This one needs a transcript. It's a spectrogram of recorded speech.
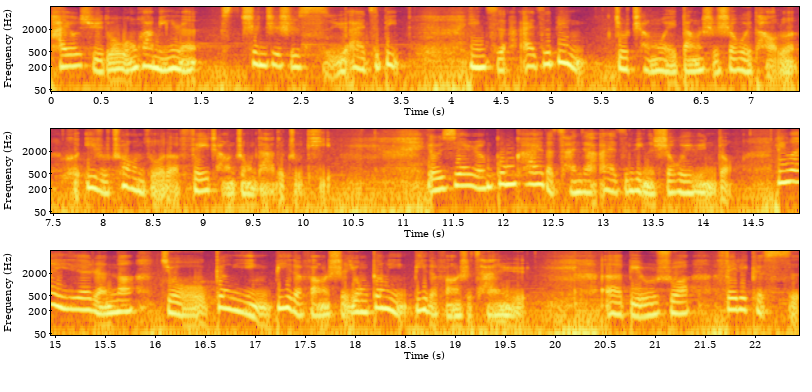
还有许多文化名人，甚至是死于艾滋病，因此艾滋病就成为当时社会讨论和艺术创作的非常重大的主题。有一些人公开的参加艾滋病的社会运动，另外一些人呢，就更隐蔽的方式，用更隐蔽的方式参与。呃，比如说菲利克斯，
